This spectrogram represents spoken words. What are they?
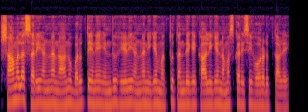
ಶ್ಯಾಮಲ, ಸರಿ ಅಣ್ಣ, ನಾನು ಬರುತ್ತೇನೆ ಎಂದು ಹೇಳಿ ಅಣ್ಣನಿಗೆ ಮತ್ತು ತಂದೆಗೆ ಕಾಲಿಗೆ ನಮಸ್ಕರಿಸಿ ಹೊರಡುತ್ತಾಳೆ.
